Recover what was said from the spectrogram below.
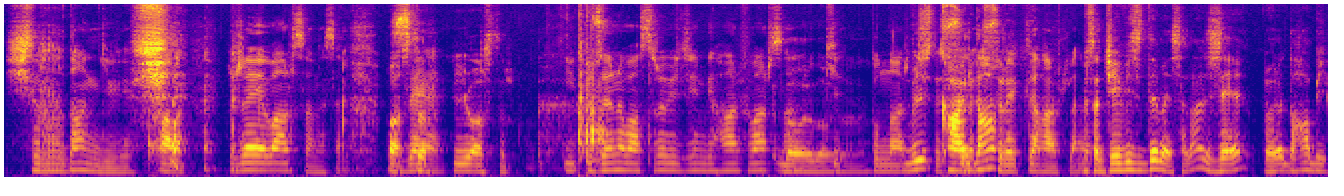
şırdan gibi falan. R varsa mesela. Bastır. Z. İyi bastır. Üzerine bastırabileceğin bir harf varsa Doğru, doğru, ki doğru. bunlar Bir işte süre- kayda- sürekli harfler. Mesela cevizde mesela Z böyle daha bir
